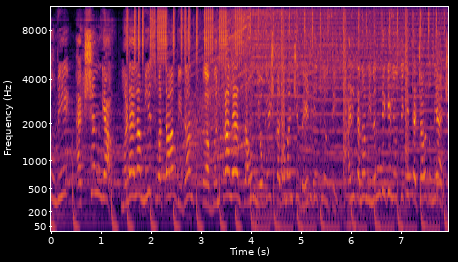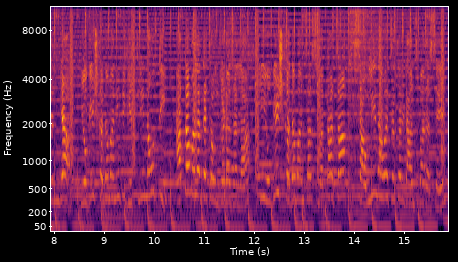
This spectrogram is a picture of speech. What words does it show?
तुम्ही ऍक्शन घ्या म्हणायला मी स्वतः विधान मंत्रालयात जाऊन योगेश कदमांची भेट घेतली होती. आणि त्यांना विनंती केली होती की त्याच्यावर तुम्ही ऍक्शन घ्या. योगेश कदमांनी ती घेतली होती. आता मला त्याचा उलगडा झाला की योगेश कदमांचा स्वतःचा सावली नावाचा जर डान्स बार असेल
